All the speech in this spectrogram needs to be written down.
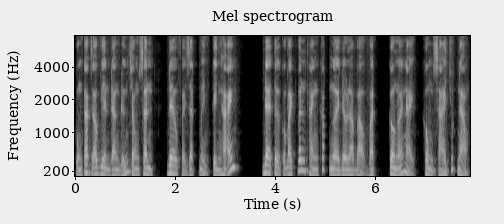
cùng các giáo viên đang đứng trong sân đều phải giật mình kinh hãi. Đệ tử của Bạch Vân Thành khắp người đều là bảo vật, câu nói này không sai chút nào.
